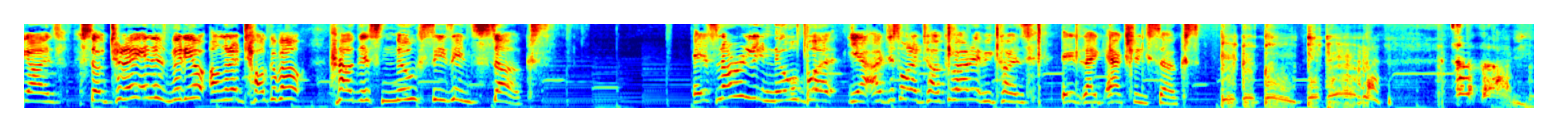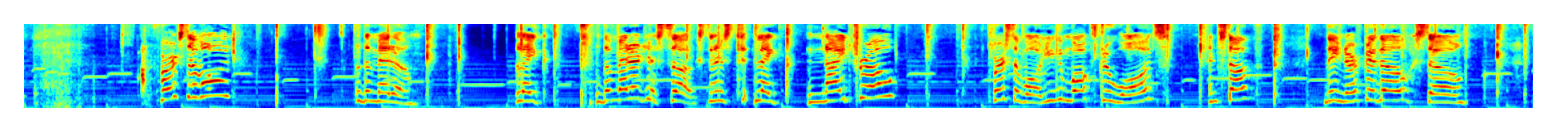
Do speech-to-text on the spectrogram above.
Guys, so today in this video, I'm gonna talk about how this new season sucks. It's not really new, but yeah, I just want to talk about it because it like actually sucks. First of all, the meta. Like, the meta just sucks. There's like Nitro. First of all, you can walk through walls and stuff. They nerfed it though, so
